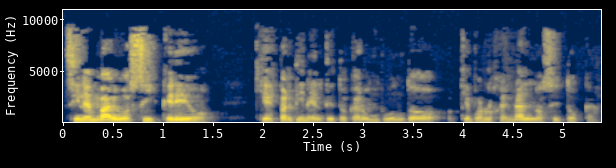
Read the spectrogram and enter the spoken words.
Sin embargo, sí creo que es pertinente tocar un punto que por lo general no se toca.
